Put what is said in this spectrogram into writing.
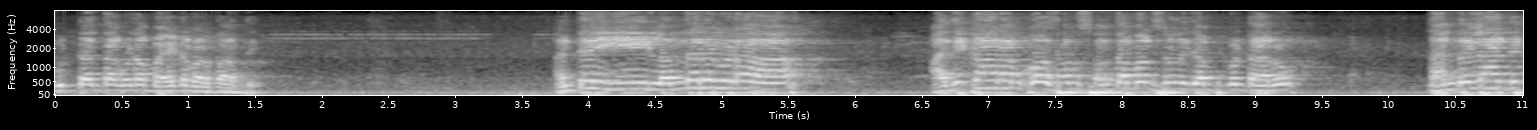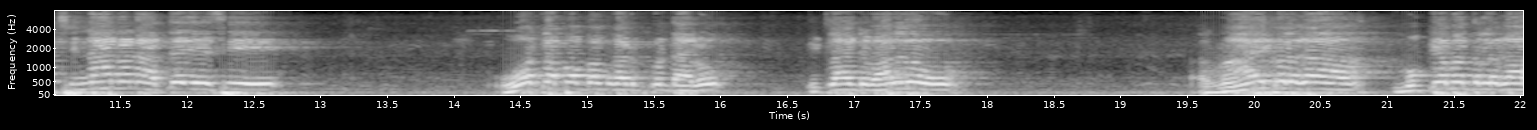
గుట్టంతా కూడా బయటపడుతోంది అంటే వీళ్ళందరూ కూడా అధికారం కోసం సొంత మనుషుల్ని చంపుకుంటారు. తండ్రి లాంటి చిన్నాన్నను హత్య చేసి ఓట్ల పబ్బం గడుపుకుంటారు. ఇట్లాంటి వాళ్ళు నాయకులుగా ముఖ్యమంత్రులుగా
